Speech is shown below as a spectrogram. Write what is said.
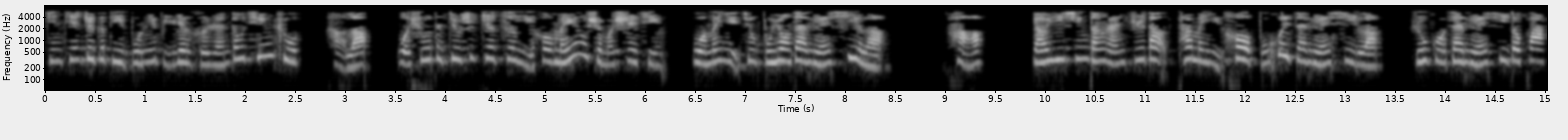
今天这个地步？你比任何人都清楚。好了，我说的就是这次以后没有什么事情，我们也就不用再联系了。”好。姚一星当然知道他们以后不会再联系了。如果再联系的话，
